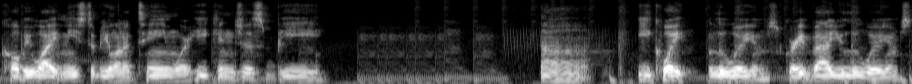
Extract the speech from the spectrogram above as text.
Coby White needs to be on a team where he can just be uh, equate Lou Williams, great value Lou Williams,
